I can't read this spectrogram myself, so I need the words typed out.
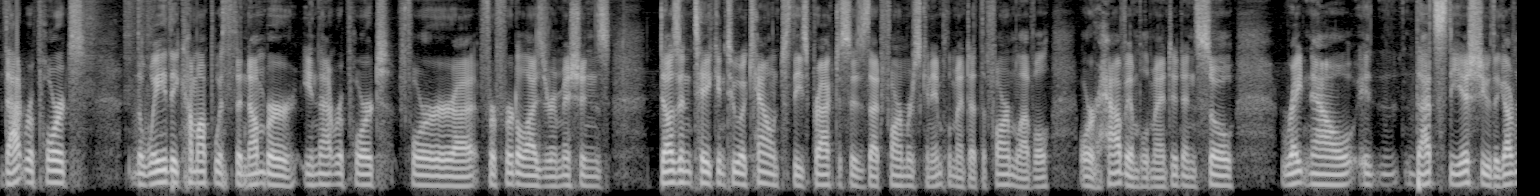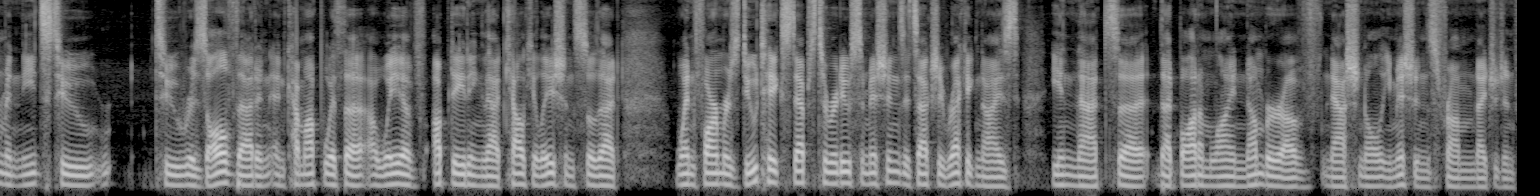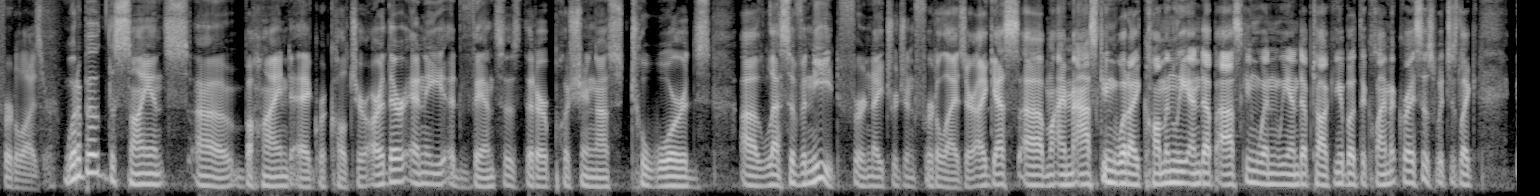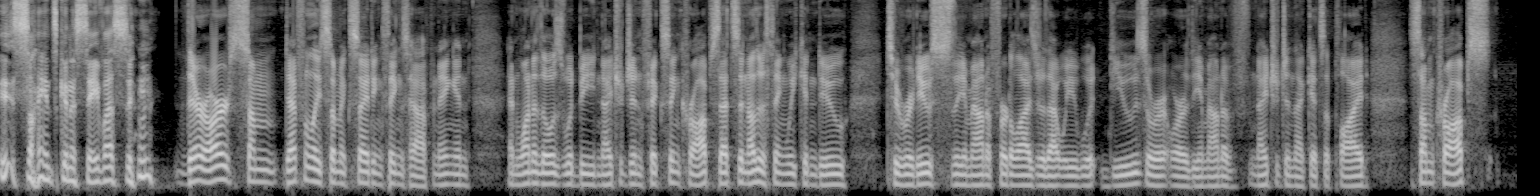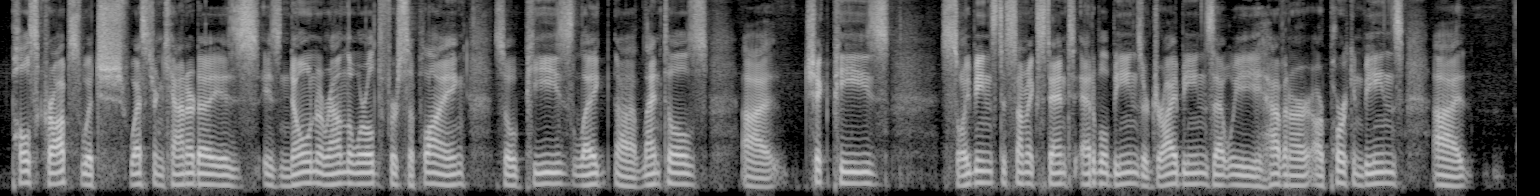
that report the way they come up with the number in that report for uh, for fertilizer emissions doesn't take into account these practices that farmers can implement at the farm level or have implemented. And so, right now, it, that's the issue. The government needs to to resolve that and, and come up with a, a way of updating that calculation so that when farmers do take steps to reduce emissions, it's actually recognized in that uh, that bottom line number of national emissions from nitrogen fertilizer. What about the science uh, behind agriculture? Are there any advances that are pushing us towards uh, less of a need for nitrogen fertilizer? I guess um, I'm asking what I commonly end up asking when we end up talking about the climate crisis, which is like, is science going to save us soon? there are some definitely some exciting things happening and and one of those would be nitrogen fixing crops. That's another thing we can do to reduce the amount of fertilizer that we would use or, or the amount of nitrogen that gets applied. Some crops pulse crops which western canada is is known around the world for supplying so peas leg, uh, lentils uh, chickpeas soybeans to some extent edible beans or dry beans that we have in our, our pork and beans uh,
